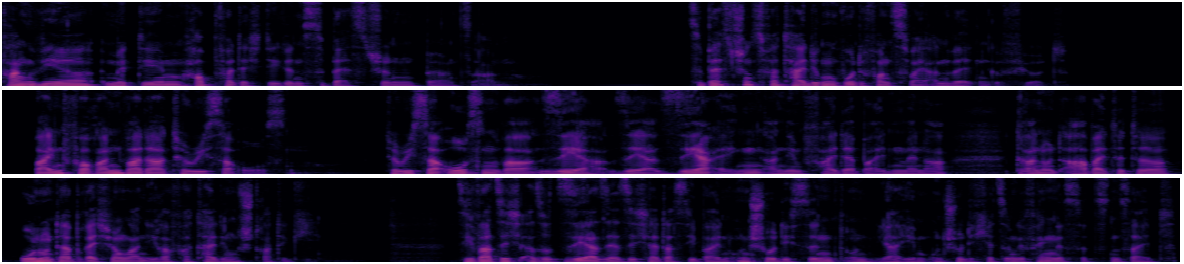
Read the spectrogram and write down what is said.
Fangen wir mit dem Hauptverdächtigen Sebastian Burns an. Sebastians Verteidigung wurde von zwei Anwälten geführt. Beiden voran war da Theresa Olsen. Theresa Olsen war sehr, sehr, sehr eng an dem Fall der beiden Männer dran und arbeitete ohne Unterbrechung an ihrer Verteidigungsstrategie. Sie war sich also sehr, sehr sicher, dass die beiden unschuldig sind und ja eben unschuldig jetzt im Gefängnis sitzen seit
